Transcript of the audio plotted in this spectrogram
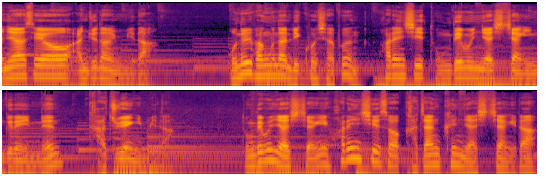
안녕하세요. 안주남입니다. 오늘 방문한 리코샵은 화ren시 동대문 야시장 인근에 있는 가주행입니다. 동대문 야시장이 화ren시에서 가장 큰 야시장이라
